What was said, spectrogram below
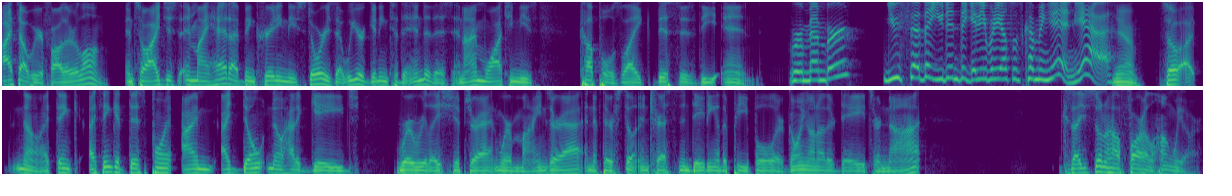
I thought we were farther along. And so I just in my head I've been creating these stories that we are getting to the end of this and I'm watching these couples like this is the end. Remember? You said that you didn't think anybody else was coming in. Yeah. Yeah. So I no, I think I think at this point I'm I don't know how to gauge where relationships are at and where minds are at and if they're still interested in dating other people or going on other dates or not. Because I just don't know how far along we are.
